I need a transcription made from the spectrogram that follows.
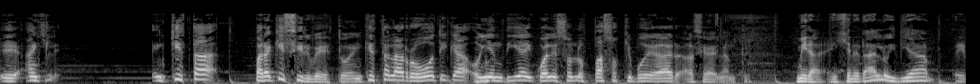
Eh, Ángel, ¿en qué está, para qué sirve esto? ¿En qué está la robótica hoy en día y cuáles son los pasos que puede dar hacia adelante? Mira, en general hoy día eh,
